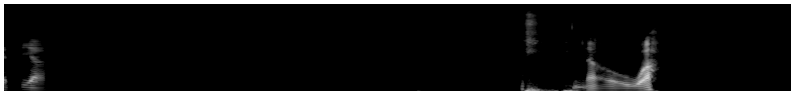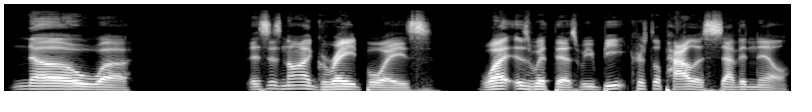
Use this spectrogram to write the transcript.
Nketiah. No. No. This is not great, boys. What is with this? We beat Crystal Palace 7 0.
